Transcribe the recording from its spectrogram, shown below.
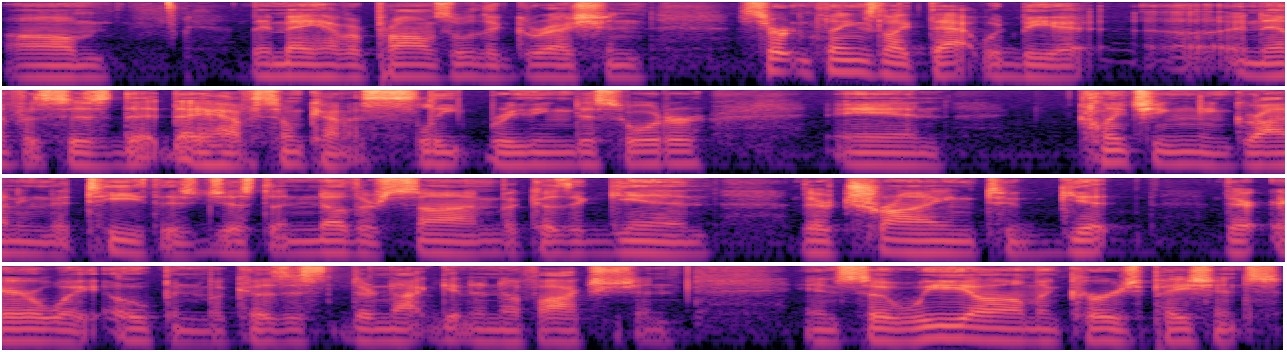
Um, they may have a problems with aggression. Certain things like that would be a, uh, an emphasis that they have some kind of sleep breathing disorder, and clenching and grinding the teeth is just another sign because again they're trying to get their airway open because they're not getting enough oxygen. And so we um, encourage patients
